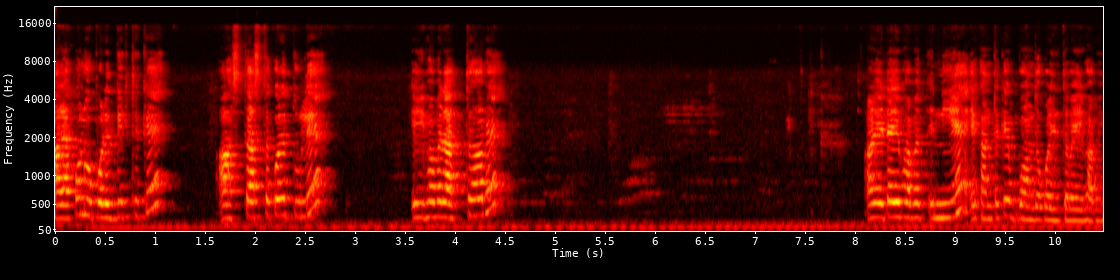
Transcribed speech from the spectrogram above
আর এখন উপরের দিক থেকে আস্তে আস্তে করে তুলে এইভাবে রাখতে হবে। আর এটা এইভাবে নিয়ে এখান থেকে বন্ধ করে দিতে হবে এইভাবে।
